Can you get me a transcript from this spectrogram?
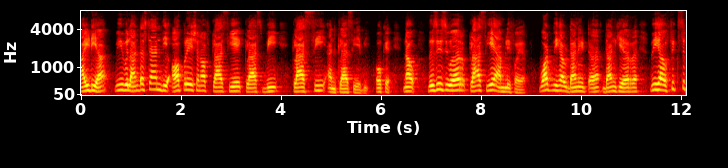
idea we will understand the operation of class a class b class c and class ab okay. Now this is your class a amplifier what we have done it uh, done here we have fixed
